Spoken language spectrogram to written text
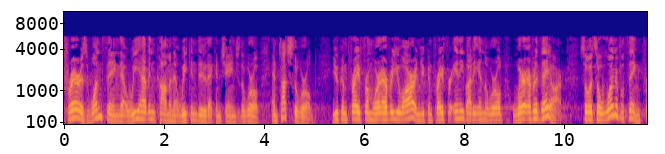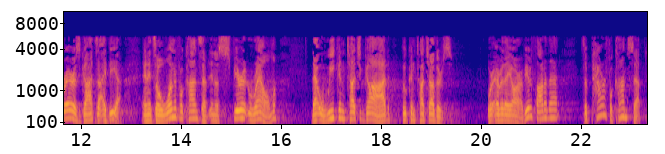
Prayer is one thing that we have in common that we can do that can change the world and touch the world. You can pray from wherever you are and you can pray for anybody in the world wherever they are. So it's a wonderful thing. Prayer is God's idea. And it's a wonderful concept in a spirit realm that we can touch God who can touch others wherever they are. Have you ever thought of that? It's a powerful concept.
